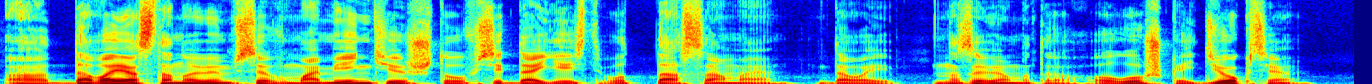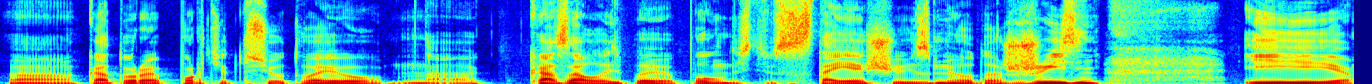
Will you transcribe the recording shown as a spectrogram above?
А, давай остановимся в моменте, что всегда есть вот та самая, давай назовем это ложкой дегтя, а, которая портит всю твою, а, казалось бы, полностью состоящую из меда жизнь. И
